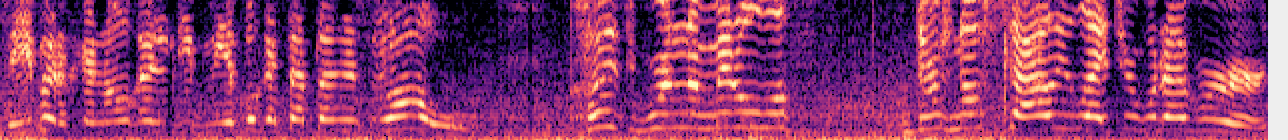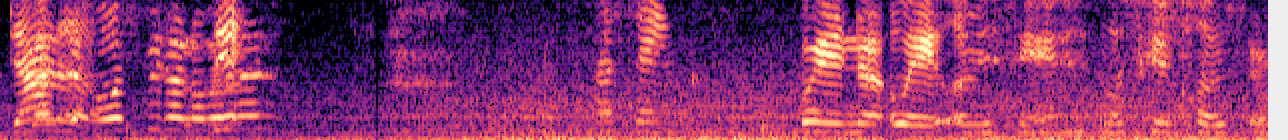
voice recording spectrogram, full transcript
Sí, pero es que no, el GPS porque está tan slow. Cause we're in the middle of. There's no Sally lights or whatever. That's the hospital over there? I think. Wait, no, wait. Let me see. Let's get closer.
